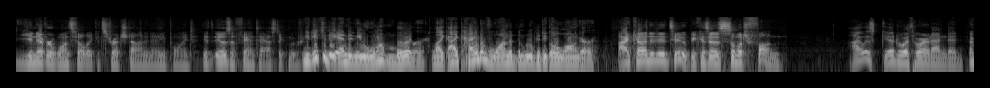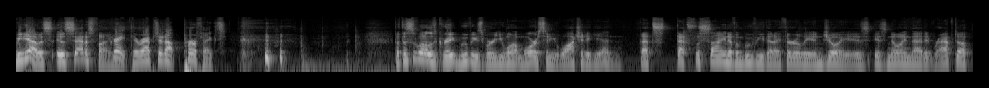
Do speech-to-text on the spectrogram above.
you never once felt like it stretched on at any point. It, it was a fantastic movie. You get to the end and you want more. Like I kind of wanted the movie to go longer. I kind of did too because it was so much fun. I was good with where it ended. I mean, yeah, it was it was satisfying. Great, they wrapped it up. Perfect. But this is one of those great movies where you want more, so you watch it again. That's that's the sign of a movie that I thoroughly enjoy is is knowing that it wrapped up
